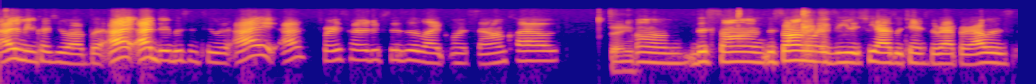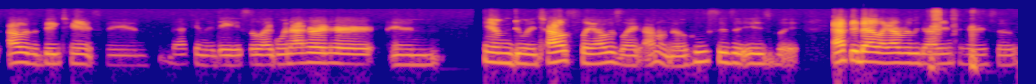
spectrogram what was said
I didn't mean to cut you off, but I I did listen to it. I I first heard of SZA like on SoundCloud. Same. Um, the song the song on Z that she has with Chance the Rapper. I was I was a big Chance fan back in the day. So like when I heard her and him doing Child's Play, I was like, I don't know who SZA is, but after that, like I really got into her. So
